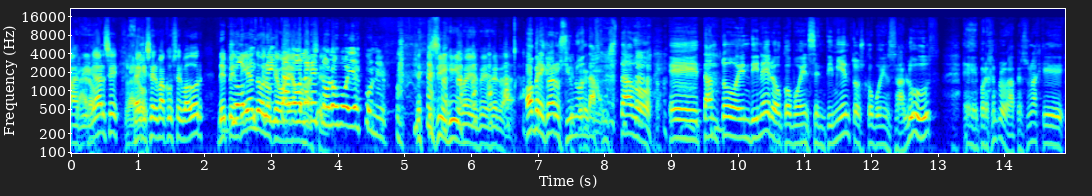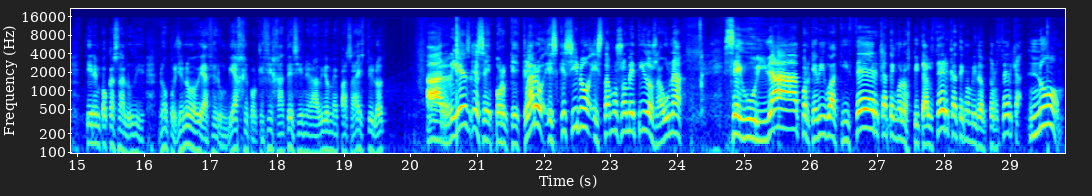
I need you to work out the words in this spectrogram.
claro, arriesgarse, claro. hay que ser más conservador, dependiendo de lo que 30 vayamos a dólares no los voy a exponer. sí, es, es verdad. Hombre, claro, si uno anda ajustado eh, tanto en dinero como en sentimientos como en salud, eh, por ejemplo, las personas que tienen poca salud y no, pues yo no me voy a hacer un viaje porque fíjate si en el avión me pasa esto y lo otro. Arriesguese, porque claro, es que si no estamos sometidos a una seguridad, porque vivo aquí cerca, tengo el hospital cerca, tengo mi doctor cerca. No,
